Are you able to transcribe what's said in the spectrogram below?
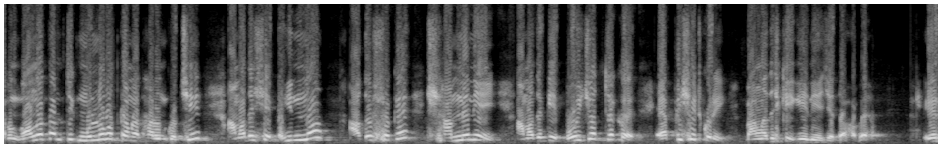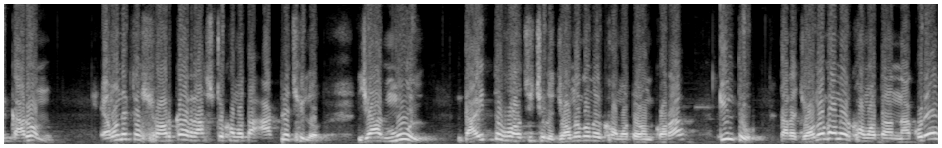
এবং গণতান্ত্রিক মূল্যবোধকে আমরা ধারণ করছি, আমাদের সেই ভিন্ন আদর্শকে সামনে নিয়েই আমাদেরকে বৈচিত্র্যকে অ্যাপ্রিসিয়েট করে বাংলাদেশকে এগিয়ে নিয়ে যেতে হবে। এর কারণ, এমন একটা সরকার রাষ্ট্র ক্ষমতা আঁকড়ে ছিল, যার মূল দায়িত্ব হওয়া উচিত ছিল জনগণের ক্ষমতায়ন করা। কিন্তু তারা জনগণের ক্ষমতায়ন না করে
